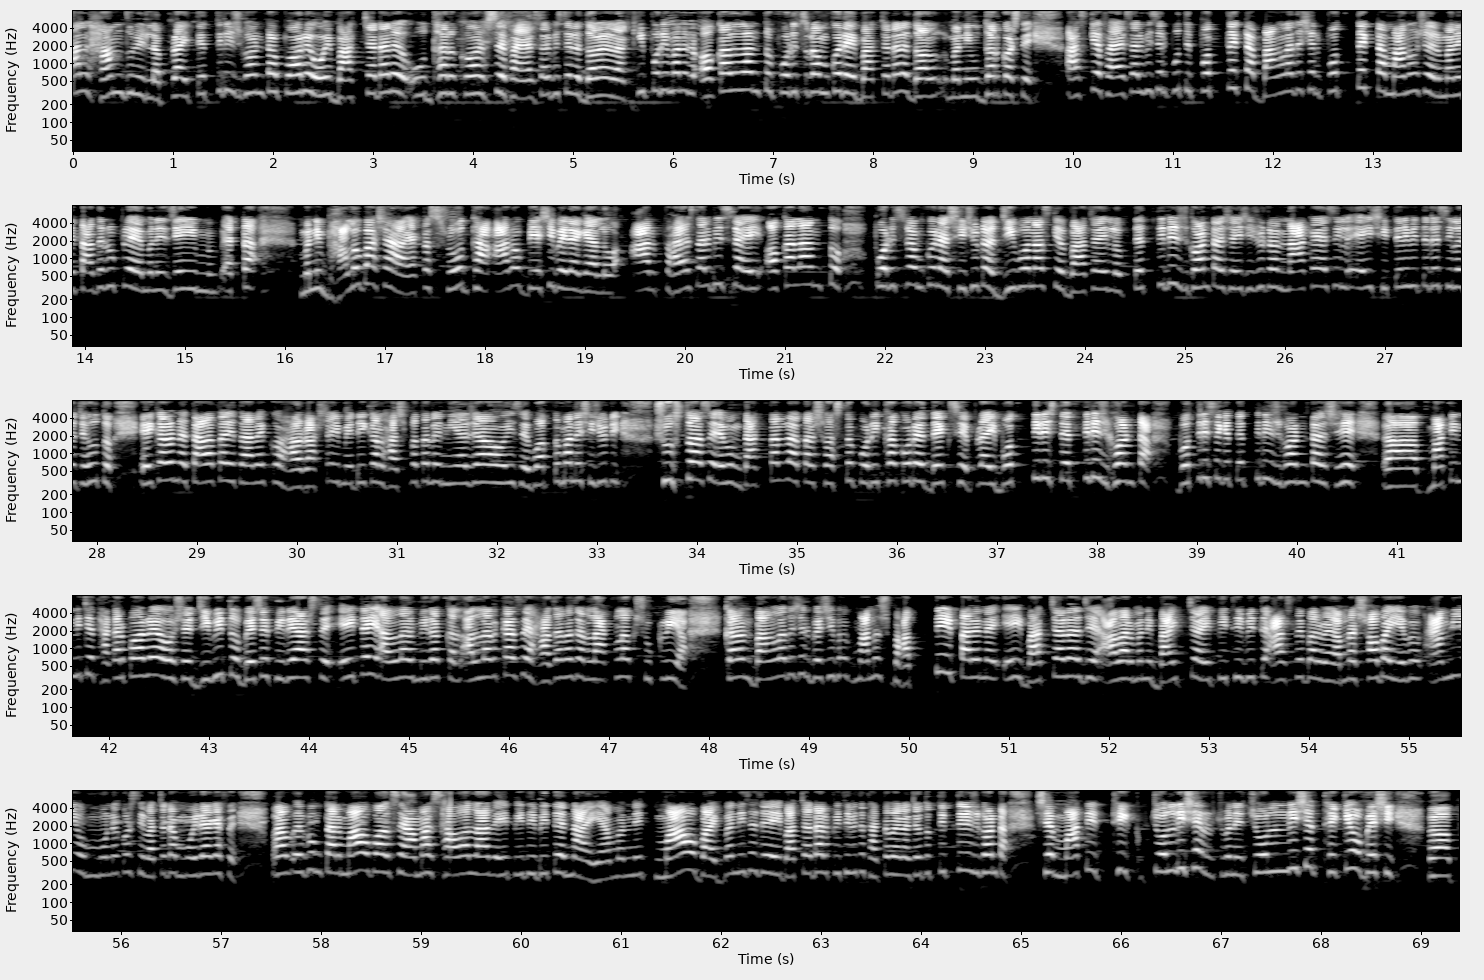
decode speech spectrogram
আলহামদুলিল্লাহ, প্রায় তেত্রিশ ঘণ্টা পরে ওই বাচ্চাটারে উদ্ধার করছে ফায়ার সার্ভিসের দলেরা। কি পরিমাণের অকালান্ত পরিশ্রম করে এই বাচ্চাটারে দল মানে উদ্ধার করছে। আজকে ফায়ার সার্ভিসের প্রতি প্রত্যেকটা বাংলাদেশের প্রত্যেকটা মানুষের মানে তাদের উপরে মানে যেই একটা মানে ভালোবাসা, একটা শ্রদ্ধা আরও বেশি বেড়ে গেল। আর ফায়ার সার্ভিসরা এই অকালান্ত পরিশ্রম করে শিশুটার জীবন আজকে বাঁচাইলো। তেত্রিশ ঘণ্টা সেই শিশুটা না খেয়ে ছিল, এই শীতের ভিতরে ছিল যেহেতু, এই কারণে তাড়াতাড়ি তারে রাজশাহী মেডিকেল হাসপাতালে নিয়ে যাওয়া হয়েছে। বর্তমানে শিশুটি সুস্থ আছে এবং ডাক্তাররা তার স্বাস্থ্য পরীক্ষা করে দেখছে। প্রায় বত্রিশ, তেত্রিশ ঘণ্টা, বত্রিশ থেকে তেত্রিশ ঘণ্টা সে মাটির নিচে থাকার পরেও সে জীবিত বেঁচে ফিরে আসছে। এইটাই আল্লাহর মিরাক্কাল। আল্লাহর কাছে হাজার হাজার লাখ লাখ শুক্রিয়া। কারণ বাংলাদেশের বেশিরভাগ মানুষ ভাবতেই পারে না, এই বাচ্চারা যে আবার মানে বাচ্চা এই পৃথিবীতে আসতে পারবে। আমরা সবাই এবং আমিও মনে করছি বাচ্চাটা মরে গেছে। এবং তার মাও বলছে, আমার সাওয়াল আর এই পৃথিবীতে নাই। আমার মাও বাইবা নিছে যে এই বাচ্চাটা আর পৃথিবীতে থাকতে পারে না। যেহেতু তেত্রিশ ঘণ্টা সে মাটির ঠিক চল্লিশের মানে চল্লিশের থেকেও বেশি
